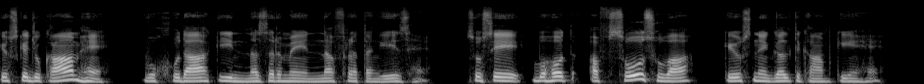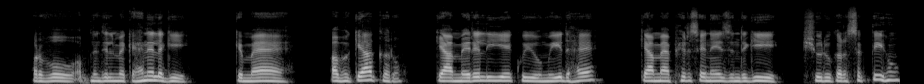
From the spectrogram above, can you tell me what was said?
کہ اس کے جو کام ہیں وہ خدا کی نظر میں نفرت انگیز ہیں۔ سو اسے بہت افسوس ہوا کہ اس نے غلط کام کیے ہیں۔ اور وہ اپنے دل میں کہنے لگی کہ میں اب کیا کروں؟ کیا میرے لیے کوئی امید ہے؟ کیا میں پھر سے نئی زندگی شروع کر سکتی ہوں؟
